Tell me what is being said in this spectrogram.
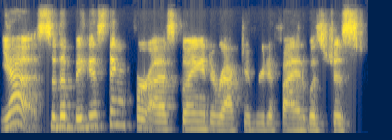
yeah so the biggest thing for us going into reactive redefined was just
